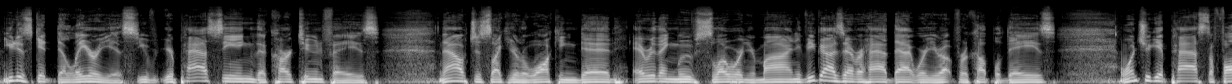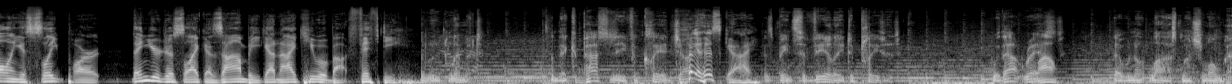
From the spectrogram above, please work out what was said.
you just get delirious. you are past seeing the cartoon phase. Now it's just like you're the Walking Dead. Everything moves slower in your mind. Have you guys ever had that where you're up for a couple days? Once you get past the falling asleep part, then you're just like a zombie. Got an IQ of about 50. Limit. And their capacity for clear judgment Look at this guy. has been severely depleted. Without rest, wow they will not last much longer.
